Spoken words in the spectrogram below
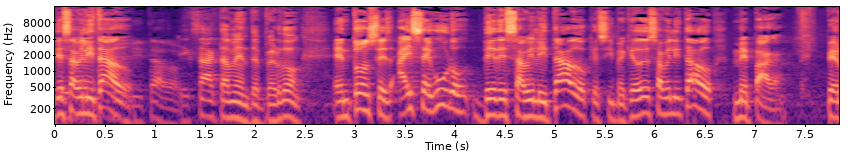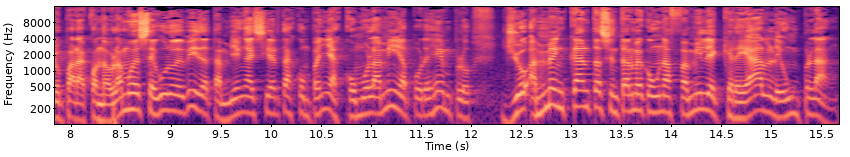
Deshabilitado. Exactamente, perdón. Entonces, hay seguros de deshabilitado que si me quedo deshabilitado, me pagan. Pero para cuando hablamos de seguro de vida, también hay ciertas compañías, como la mía, por ejemplo. Yo, a mí me encanta sentarme con una familia y crearle un plan.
